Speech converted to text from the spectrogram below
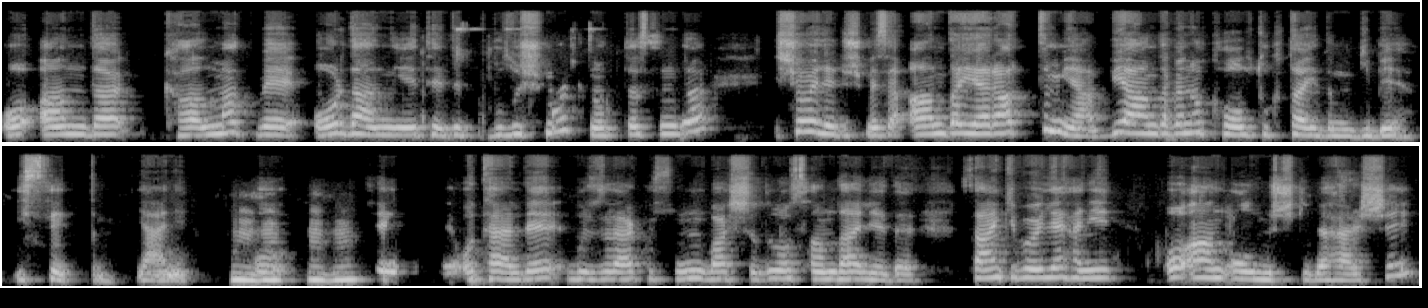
o anda kalmak ve oradan niyet edip buluşmak noktasında şöyle düş mesela anda yarattım ya bir anda ben o koltuktaydım gibi hissettim. Yani hı hı, o hı. Şey, otelde Buziler Kusu'nun başladığı o sandalyede sanki böyle hani o an olmuş gibi her şey.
